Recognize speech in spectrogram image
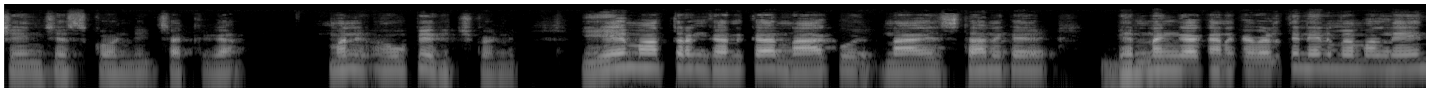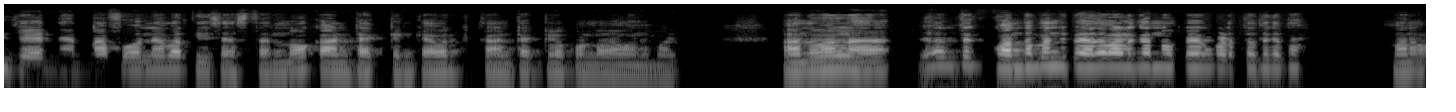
చేంజ్ చేసుకోండి చక్కగా. మన ఉపయోగించుకోండి. ఏ మాత్రం కనుక నాకు నా ఇష్టానికి భిన్నంగా కనుక వెళితే నేను మిమ్మల్ని ఏం చేయను. నా ఫోన్ నెంబర్ తీసేస్తాను. No contact. ఇంకెవరికి కాంటాక్ట్లోకి ఉండడం అనమాట. అందువలన కొంతమంది పేదవాళ్ళకన్నా ఉపయోగపడుతుంది కదా! మనం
